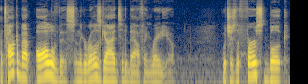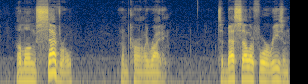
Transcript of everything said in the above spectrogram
I talk about all of this in the Guerrilla's Guide to the Baofeng Radio, which is the first book among several I'm currently writing. It's a bestseller for a reason.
